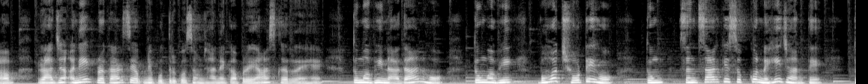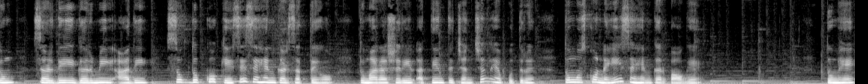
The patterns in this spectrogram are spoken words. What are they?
अब राजा अनेक प्रकार से अपने पुत्र को समझाने का प्रयास कर रहे हैं। तुम अभी नादान हो, तुम अभी बहुत छोटे हो, तुम संसार के सुख को नहीं जानते, तुम सर्दी, गर्मी आदि सुख दुख को कैसे सहन कर सकते हो? तुम्हारा शरीर अत्यंत चंचल है पुत्र, तुम उसको नहीं सहन कर पाओगे। तुम्हें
